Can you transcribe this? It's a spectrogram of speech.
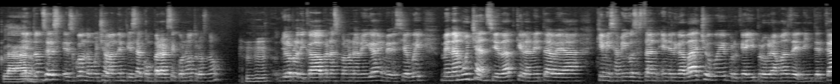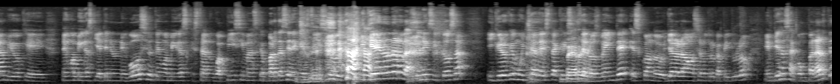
Claro. Entonces es cuando mucha banda empieza a compararse con otros, ¿no? Yo lo platicaba apenas con una amiga y me decía, güey, me da mucha ansiedad que la neta vea que mis amigos están en el gabacho, güey, porque hay programas de, de intercambio, que tengo amigas que ya tienen un negocio, tengo amigas que están guapísimas, que aparte hacen ejercicio y, y tienen una relación exitosa. Y creo que mucha de esta crisis Verga. de los 20 es cuando, ya lo hablábamos en otro capítulo, empiezas a compararte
